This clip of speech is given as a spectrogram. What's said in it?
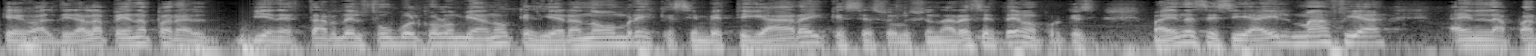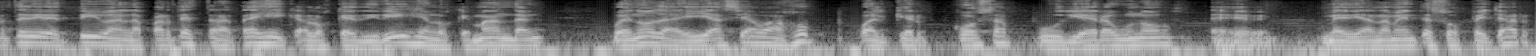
que valdría la pena para el bienestar del fútbol colombiano que diera nombre, que se investigara y que se solucionara ese tema. Porque imagínense, si hay mafia en la parte directiva, en la parte estratégica, los que dirigen, los que mandan, bueno, de ahí hacia abajo, cualquier cosa pudiera uno eh, medianamente sospechar.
